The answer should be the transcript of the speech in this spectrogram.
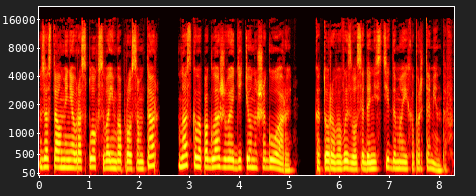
Застал меня врасплох своим вопросом Тар, ласково поглаживая детеныша Гуары, которого вызвался донести до моих апартаментов.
